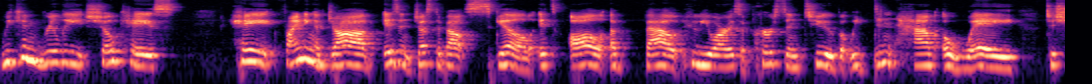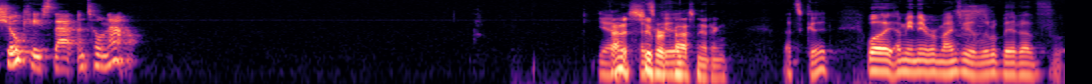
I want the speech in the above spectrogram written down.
we can really showcase hey, finding a job isn't just about skill, it's all about who you are as a person, too. But we didn't have a way to showcase that until now. Yeah, that is super good. fascinating. That's good. Well, I mean, it reminds me a little bit of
